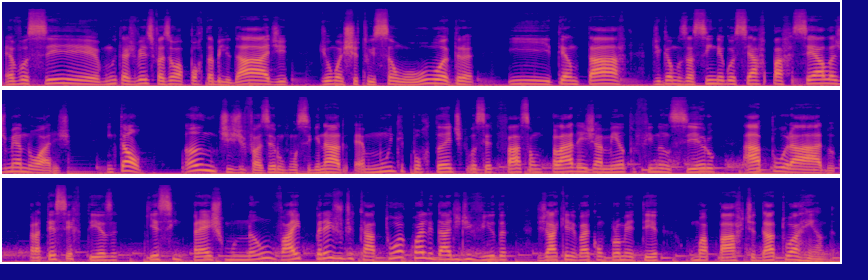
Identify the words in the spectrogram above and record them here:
é você muitas vezes fazer uma portabilidade de uma instituição ou outra e tentar digamos assim, negociar parcelas menores. Então, antes de fazer um consignado, é muito importante que você faça um planejamento financeiro apurado para ter certeza que esse empréstimo não vai prejudicar a tua qualidade de vida, já que ele vai comprometer uma parte da tua renda.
